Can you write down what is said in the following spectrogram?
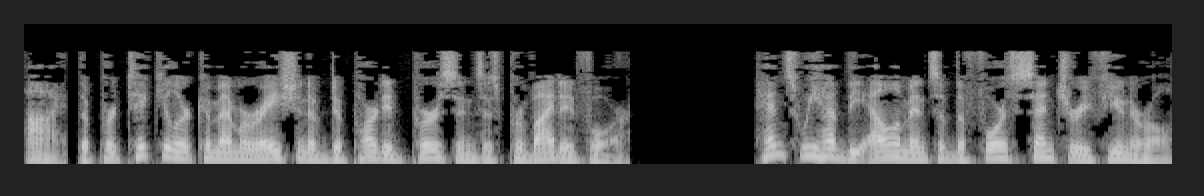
I, the particular commemoration of departed persons is provided for. Hence we have the elements of the 4th century funeral,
